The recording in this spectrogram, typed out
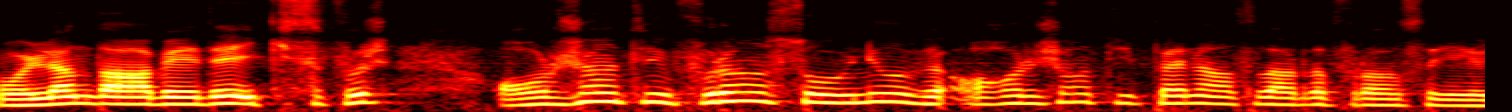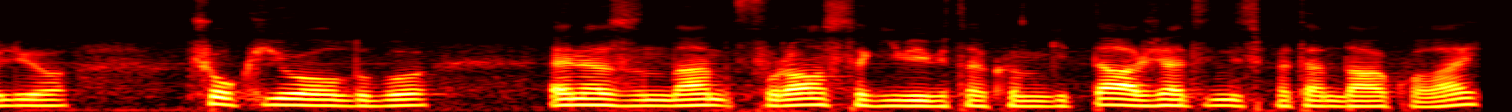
Hollanda ABD 2-0. Arjantin Fransa oynuyor ve Arjantin penaltılarda Fransa'ya geliyor. Çok iyi oldu bu. En azından Fransa gibi bir takım gitti. Arjantin nispeten daha kolay.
